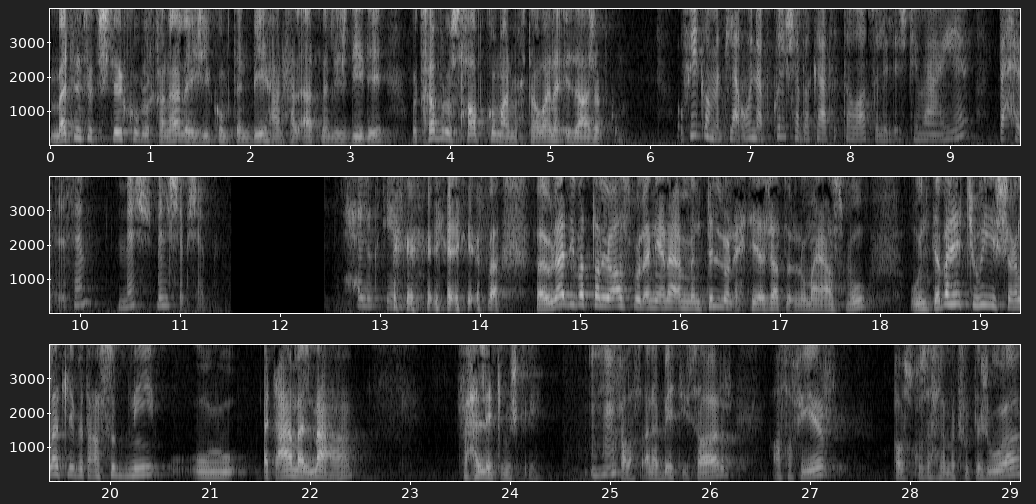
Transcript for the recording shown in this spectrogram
ما تنسوا تشتركوا بالقناة ليجيكم تنبيه عن حلقاتنا الجديدة وتخبروا أصحابكم عن محتوانا إذا عجبكم. وفيكم تلاقونا بكل شبكات التواصل الاجتماعية تحت اسم مش بالشبشب. حلو كتير. فأولادي بطلوا يعصبوا لأني أنا أمنت لهم احتياجاتهم إنه ما يعصبوا. وانتبهت شو هي الشغلات اللي بتعصبني وأتعامل معها فحليت المشكلة. خلاص أنا بيتي صار عصافير قوس قزح لما تفوت لجوا.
